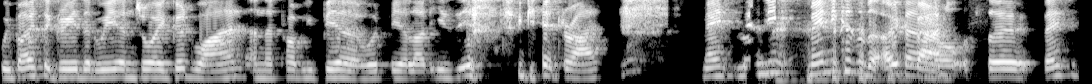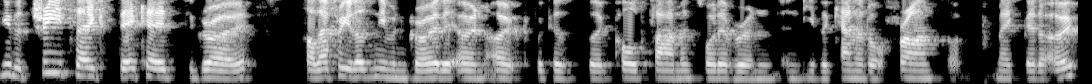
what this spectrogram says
we both agree that we enjoy good wine, and that probably beer would be a lot easier to get right. Main- Mainly, mainly because of the oak barrel. So basically, the tree takes decades to grow. South Africa doesn't even grow their own oak because the cold climates, whatever, in, in either Canada or France, or make better oak.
